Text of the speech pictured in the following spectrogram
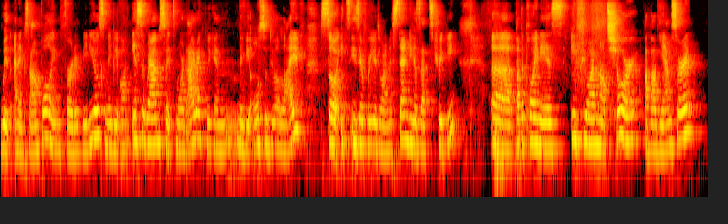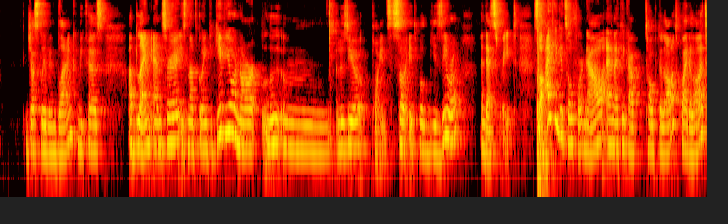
with an example in further videos maybe on instagram so it's more direct. We can maybe also do a live so it's easier for you to understand because that's tricky. Uh, but the point is if you are not sure about the answer just leave in blank because a blank answer is not going to give you nor lo um, lose you points. So it will be zero and that's great. So I think it's all for now and I think I've talked a lot, quite a lot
